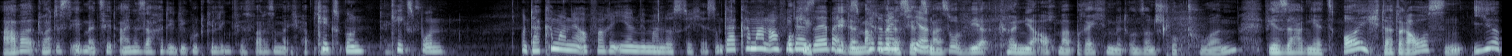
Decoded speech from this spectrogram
Aber du hattest eben erzählt, eine Sache, die dir gut gelingt. Was war das immer? Ich Keksbohnen. Keksbohnen. Und da kann man ja auch variieren, wie man lustig ist. Und da kann man auch wieder okay, selber nee, dann machen wir das jetzt mal so. Wir können ja auch mal brechen mit unseren Strukturen. Wir sagen jetzt euch da draußen, ihr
